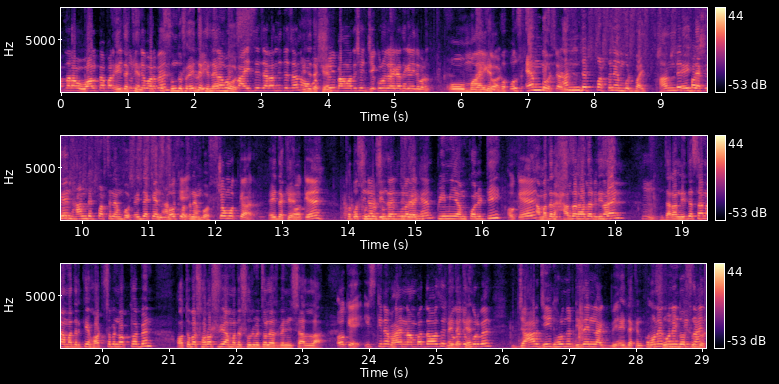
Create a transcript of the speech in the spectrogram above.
আপনারা ওয়ালপেপার কিন্তু নিতে পারবেন। সুন্দর, এই দেখেন, emboss। প্রাইসে যারা নিতে চান। অবশ্যই বাংলাদেশের যে কোনো জায়গা থেকে নিতে পারেন। ও my God emboss hundred percent emboss ভাই। 100% এই দেখেন হান্ড্রেড পার্সেন্ট এমবোস এই দেখেন হান্ড্রেড ওকে পার্সেন্ট এমবোস চমৎকার। এই দেখেন। ওকে কত সুন্দর সুন্দর ডিজাইন প্রিমিয়াম কোয়ালিটি ওকে আমাদের হাজার হাজার ডিজাইন যারা নিতে চান আমাদেরকে হোয়াটসঅ্যাপে নক করবেন অথবা সরাসরি আমাদের শোরুমে চলে আসবেন ইনশাআল্লাহ। ওকে স্ক্রিনে ভাইয়ের নাম্বার দেওয়া আছে যোগাযোগ করবেন। যার যেই ধরনের ডিজাইন লাগবে এই দেখেন অনেক অনেক সুন্দর ডিজাইন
